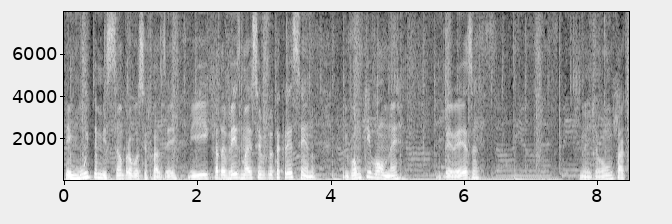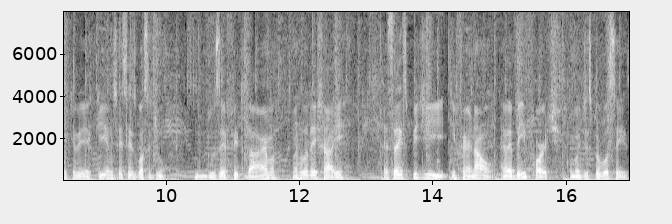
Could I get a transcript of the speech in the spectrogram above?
Tem muita missão para você fazer. E cada vez mais o servidor tá crescendo. E vamos que vamos, né? Beleza. Já vamos estar com aquele aqui. Não sei se vocês gostam de, dos efeitos da arma, mas vou deixar aí. Essa Speed Infernal, ela é bem forte, como eu disse pra vocês.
